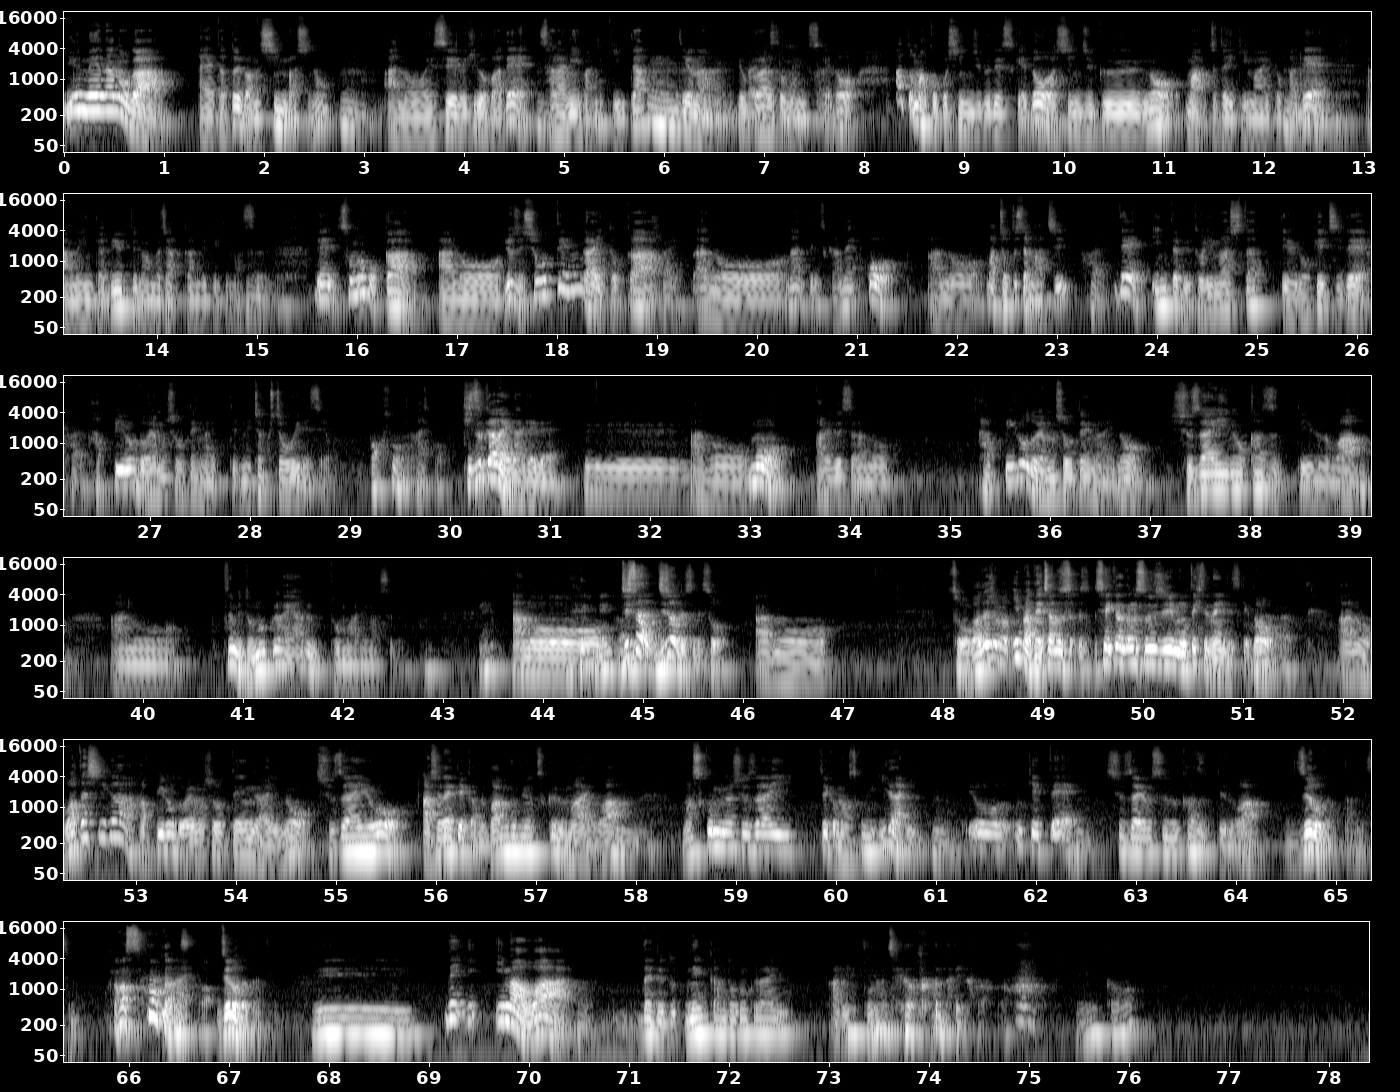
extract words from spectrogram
有名なのが、えー例えばあの新橋のうん。あの SL 広場でサラリーマンに聞いたっていうのはよくあると思うんですけど、あとまあここ新宿ですけど新宿のまあちょっと駅前とかで、あのインタビューっていうのがまあ若干出てきます、でその他あの要するに商店街とか、はい。あのなんていうんですかねこうあの、まあ、ちょっとした街はい。でインタビュー取りましたっていうロケ地で、はい。ハッピーロード大山商店街ってめちゃくちゃ多いですよあそうなんですか、気づかないだけで。あのもうあれですあのハッピーロード山商店街の取材の数っていうのは、あの全部どのくらいあると思われます？え？あの年間？実は実はですねそう。あのそう私も今ねちゃんとせ正確な数字持ってきてないんですけど、はいはい。あの私がハッピーロード大山商店街の取材をあ取材っていうかあの番組を作る前は、マスコミの取材っていうかマスコミ依頼を受けてうん。取材をする数っていうのはゼロだったんです、あそうなんですか、はい、ゼロだったんですへえ。でい今は大体ど年間どのくらいあると思います？全然わかんないな。年間？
